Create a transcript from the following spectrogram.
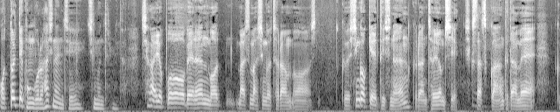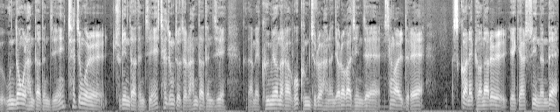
어떨 때 공부를 하시는지 질문 드립니다. 생활요법에는 뭐 말씀하신 것처럼 뭐 그 싱겁게 드시는 그런 저염식 식사 습관 그 다음에 그 운동을 한다든지 체중을 줄인다든지 체중 조절을 한다든지 그다음에 금연을 하고 금주를 하는 여러 가지 이제 생활들의 습관의 변화를 얘기할 수 있는데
